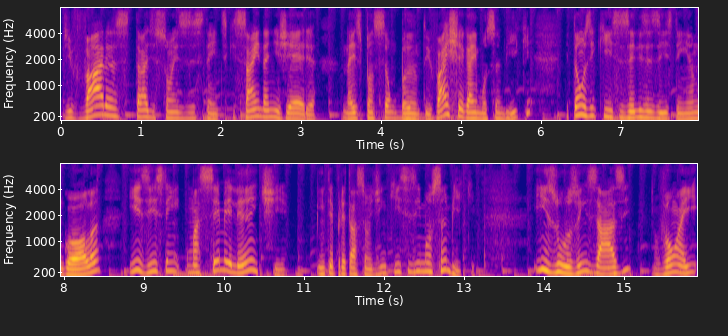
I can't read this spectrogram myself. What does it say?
de várias tradições existentes que saem da Nigéria na expansão banto e vai chegar em Moçambique. Então os inquices eles existem em Angola e existem uma semelhante interpretação de inquices em Moçambique. Izuzu e Zazi vão aí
